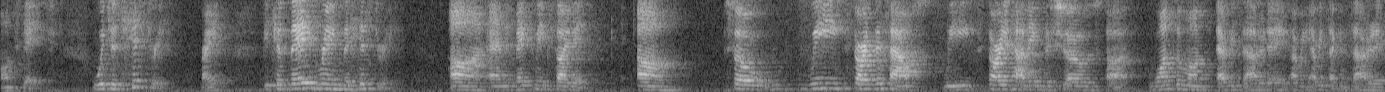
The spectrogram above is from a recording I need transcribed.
on stage, which is history, right? Because they bring the history, uh, and it makes me excited. Um, so we started this house. We started having the shows uh, once a month, every Saturday. I mean, every second Saturday.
